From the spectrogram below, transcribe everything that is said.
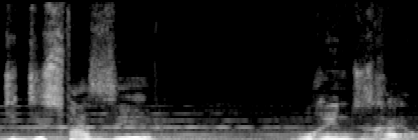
de desfazer o reino de Israel.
